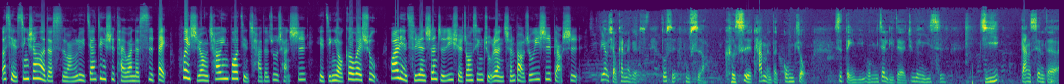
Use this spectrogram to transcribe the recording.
而且新生儿的死亡率将近是台湾的四倍。会使用超音波检查的助产师也仅有个位数。花莲慈院生殖医学中心主任陈宝珠医师表示：“不要小看那个，都是护士啊、哦，可是他们的工作是等于我们这里的住院医师及刚生的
